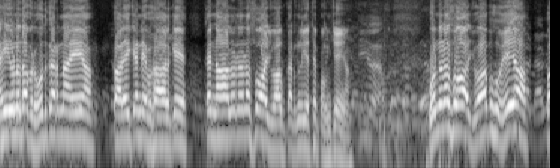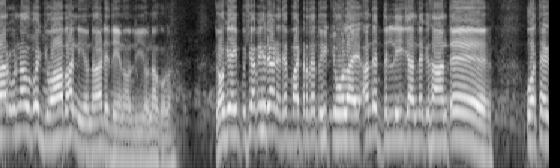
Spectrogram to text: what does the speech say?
ਅਸੀਂ ਉਹਨਾਂ ਦਾ ਵਿਰੋਧ ਕਰਨ ਆਏ ਆ ਕਾਲੇ ਝੰਡੇ ਵਿਖਾਲ ਕੇ ਤੇ ਨਾਲ ਉਹਨਾਂ ਨਾਲ ਸਵਾਲ ਜਵਾਬ ਕਰਨ ਲਈ ਇੱਥੇ ਪਹੁੰਚੇ ਆ। ਉਹਨਾਂ ਨਾਲ ਸਵਾਲ ਜਵਾਬ ਹੋਏ ਆ ਪਰ ਉਹਨਾਂ ਕੋਲ ਕੋਈ ਜਵਾਬ ਹੈ ਨਹੀਂ ਉਹਨਾਂ ਸਾਡੇ ਦੇਣ ਲਈ ਉਹਨਾਂ ਕੋਲ। ਕਿਉਂਕਿ ਅਸੀਂ ਪੁੱਛਿਆ ਵੀ ਹਰਿਆਣੇ ਦੇ ਬਾਰਡਰ ਤੇ ਤੁਸੀਂ ਕਿਉਂ ਲਾਏ? ਆਂਦੇ ਦਿੱਲੀ ਜਾਂਦੇ ਕਿਸਾਨ ਤੇ ਉੱਥੇ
